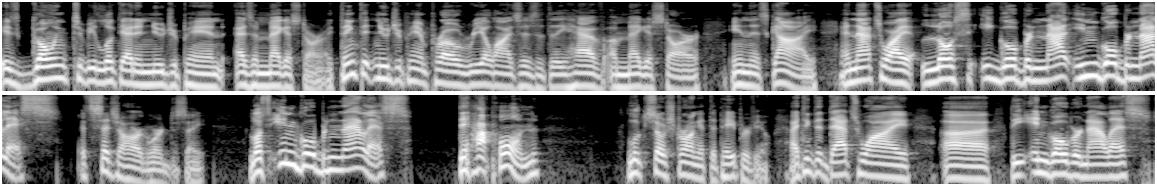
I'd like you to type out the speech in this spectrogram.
is going to be looked at in New Japan as a megastar. I think that New Japan Pro realizes that they have a megastar in this guy, and that's why Los Ingobernales it's such a hard word to say. Los Ingobernales de Japón looked so strong at the pay per view. I think that that's why uh, the Ingobernales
